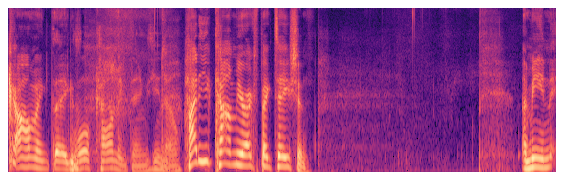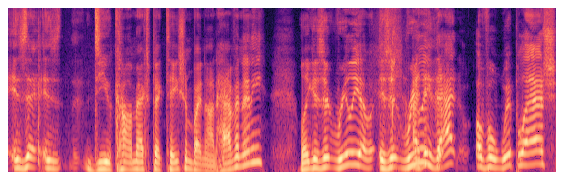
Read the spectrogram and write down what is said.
Calming things. well, calming things. You know, How do you calm your expectation? I mean, is it is do you calm expectation by not having any? Like, is it really a is it really think that of a whiplash?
